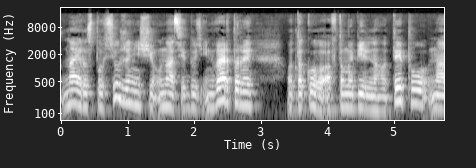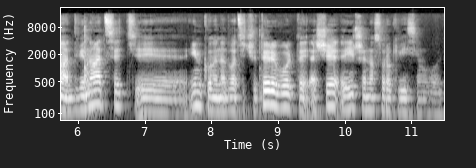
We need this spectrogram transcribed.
найрозповсюдженіші у нас йдуть інвертори отакого автомобільного типу на 12, е, інколи на 24 вольти, а ще рідше на 48 вольт.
